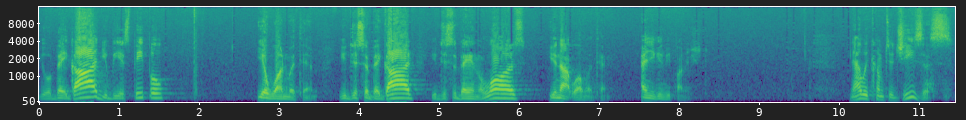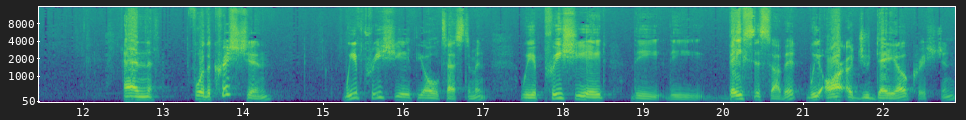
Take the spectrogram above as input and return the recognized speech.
You obey God, you be his people, you're one with him. You disobey God, you disobey in the laws, you're not one with him. And you're going to be punished. Now we come to Jesus. And for the Christian, we appreciate the Old Testament. We appreciate the, the basis of it. We are a Judeo Christian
